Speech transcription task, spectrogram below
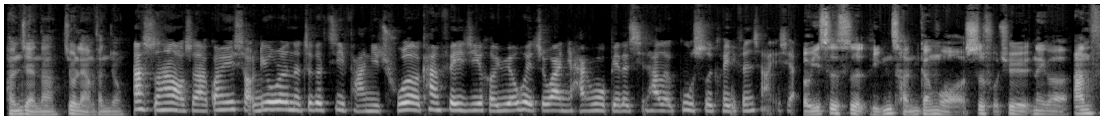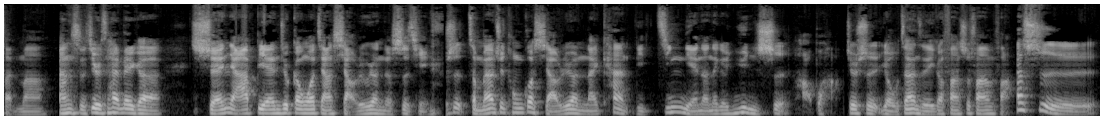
很简单，就两分钟。那石涵老师啊，关于小六人的这个技法，你除了看飞机和约会之外，你还有没有别的其他的故事可以分享一下？有一次是凌晨跟我师傅去那个安坟嘛，当时就在那个。悬崖边就跟我讲小六壬的事情，就是怎么样去通过小六壬来看你今年的那个运势好不好，就是有这样子一个方式方法。但是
